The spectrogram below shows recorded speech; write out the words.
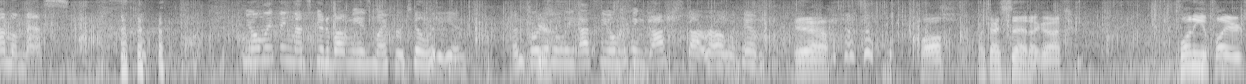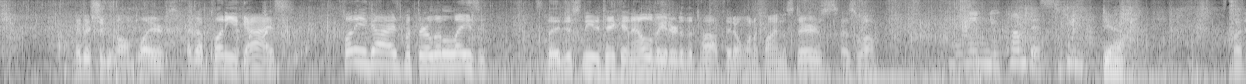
I'm a mess. the only thing that's good about me is my fertility, and unfortunately, that's the only thing Josh has got wrong with him. Yeah. well, like I said, I got plenty of players. Maybe I shouldn't call them players. I got plenty of guys. Plenty of guys, but they're a little lazy. So they just need to take an elevator to the top. They don't want to climb the stairs as well. I need a new compass too. Yeah. But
